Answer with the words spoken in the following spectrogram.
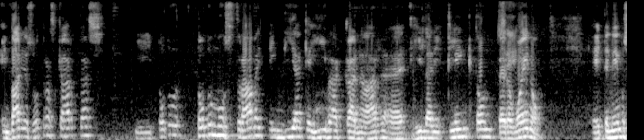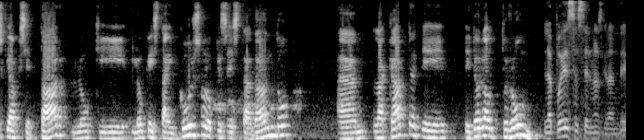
en varias otras cartas y todo, todo mostraba, entendía que iba a ganar eh, Hillary Clinton, pero bueno, eh, tenemos que aceptar lo que, lo que está en curso, lo que se está dando. la carta de, de, Donald Trump. ¿La puedes hacer más grande,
